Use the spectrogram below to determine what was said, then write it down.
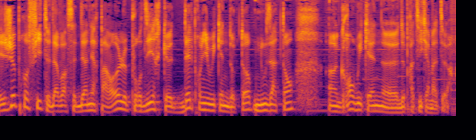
et je profite d'avoir cette dernière parole pour dire que dès le premier week-end d'octobre, nous attend un grand week-end euh, de pratique amateur.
